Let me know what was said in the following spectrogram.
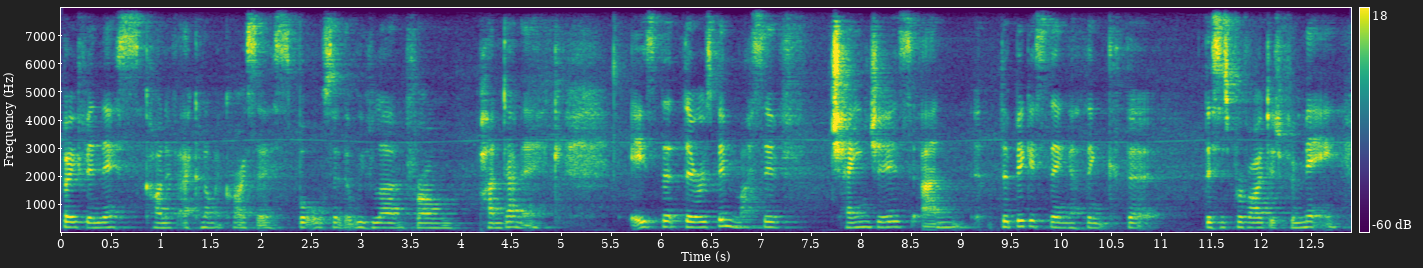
both in this kind of economic crisis, but also that we've learned from pandemic, is that there has been massive changes. And the biggest thing I think that this has provided for me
